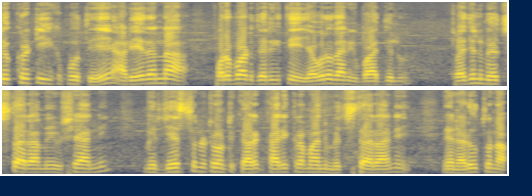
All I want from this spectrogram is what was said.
సెక్యూరిటీ ఇకపోతే ఆడ ఏదన్నా పొరపాటు జరిగితే ఎవరు దానికి బాధ్యులు? ప్రజలు మెచ్చుతారా మీ విషయాన్ని? మీరు చేస్తున్నటువంటి కార్య- కార్యక్రమాన్ని మెచ్చుతారా అని నేను అడుగుతున్నా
